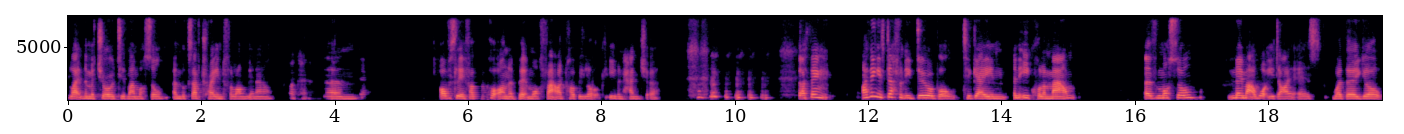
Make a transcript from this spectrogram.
like the maturity of my muscle and because I've trained for longer now. okay. Um, obviously, if I put on a bit more fat, I'd probably look even hencher. So I think I think it's definitely doable to gain an equal amount of muscle no matter what your diet is, whether you're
